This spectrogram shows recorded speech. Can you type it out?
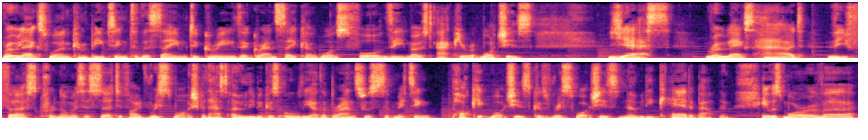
Rolex weren't competing to the same degree that Grand Seiko was for the most accurate watches. Yes, Rolex had the first chronometer certified wristwatch, but that's only because all the other brands were submitting pocket watches because wristwatches nobody cared about them. It was more of a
